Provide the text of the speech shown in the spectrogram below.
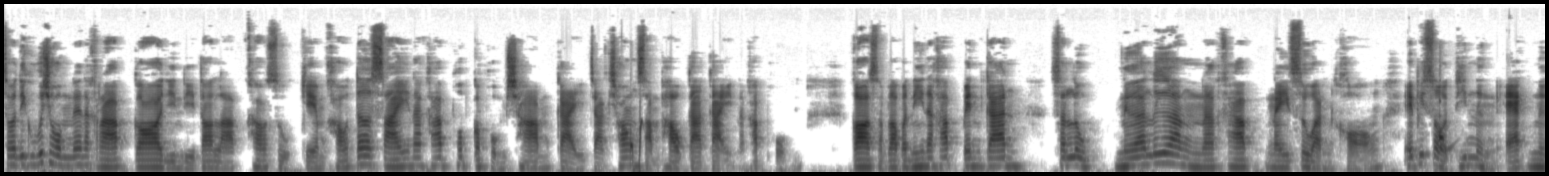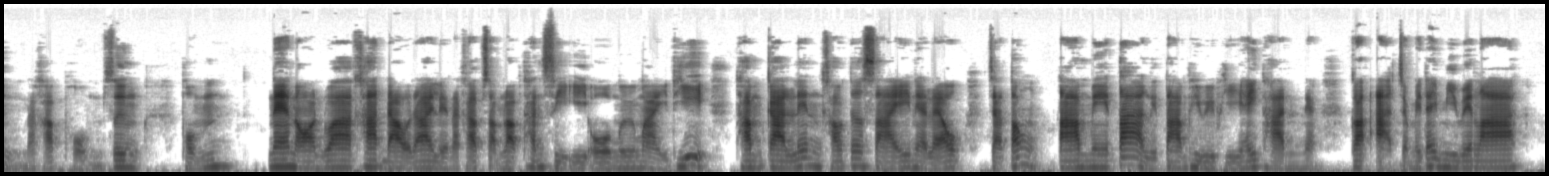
สวัสดีคุณผู้ชมด้วยนะครับ ก็ยินดีต้อนรับเข้าสู่เกม Counter Site นะครับ พบกับผมชามไก่จากช่องสำเพากาไก่นะครับผม ก็สำหรับวันนี้นะครับเป็นการสรุปเนื้อเรื่องนะครับ ในส่วนของเอพิโซดที่1 Act 1 นะครับผมซึ่งผม แน่นอนว่าคาดเดาได้เลยนะครับสำหรับท่าน CEO มือใหม่ที่ทำการเล่น Counter Site เนี่ยแล้วจะต้องตามเมตาหรือตาม PVP ให้ทันเนี่ยก็อาจจะไม่ได้มีเวลา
